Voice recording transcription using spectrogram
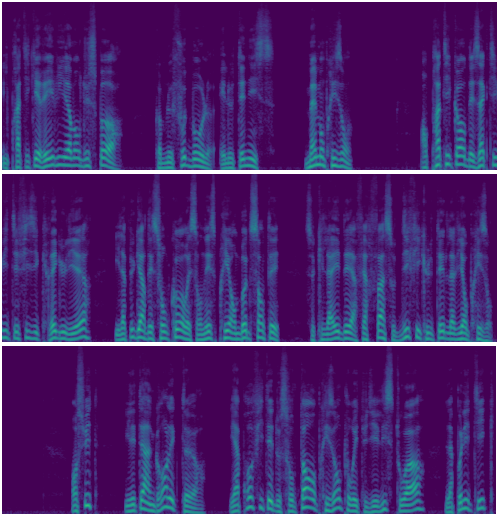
il pratiquait régulièrement du sport, comme le football et le tennis, même en prison. En pratiquant des activités physiques régulières, il a pu garder son corps et son esprit en bonne santé, ce qui l'a aidé à faire face aux difficultés de la vie en prison. Ensuite, il était un grand lecteur et a profité de son temps en prison pour étudier l'histoire, la politique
